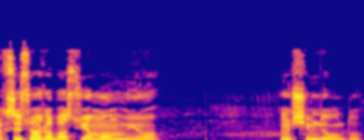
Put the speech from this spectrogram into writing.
Aksesuara basıyorum olmuyor. Hı, şimdi oldu.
